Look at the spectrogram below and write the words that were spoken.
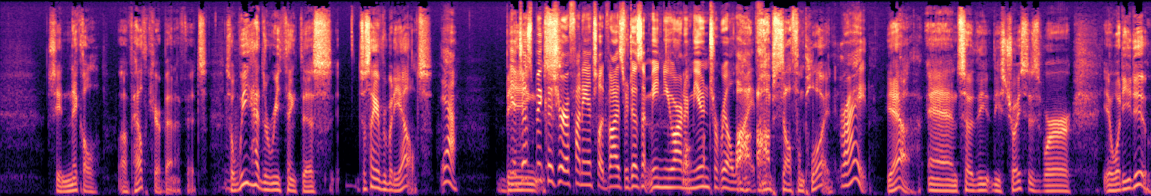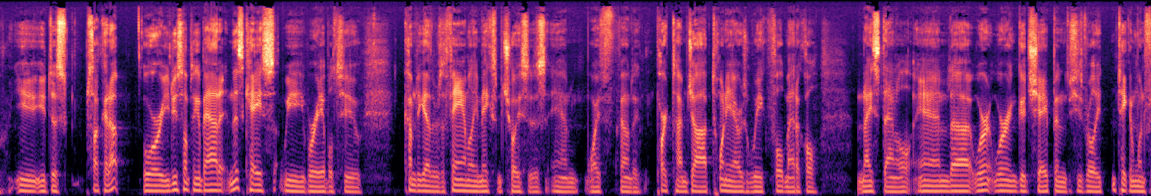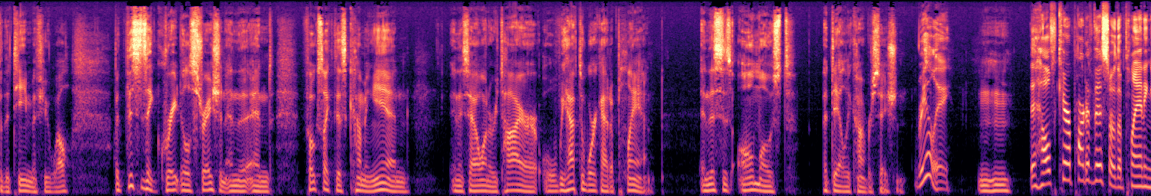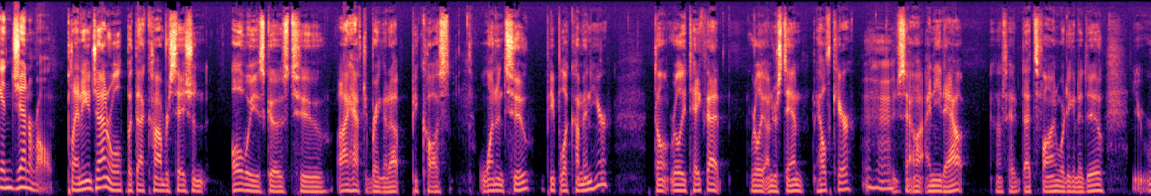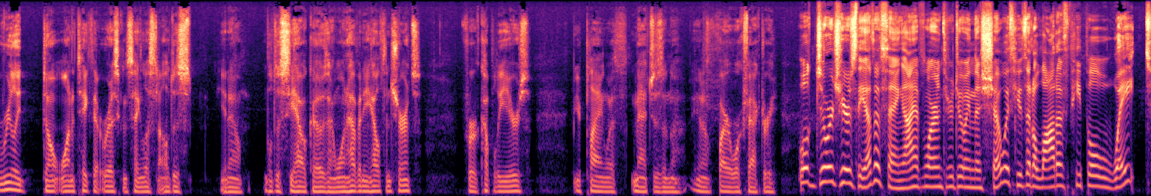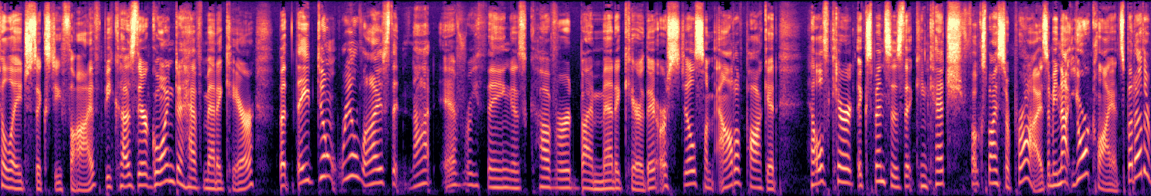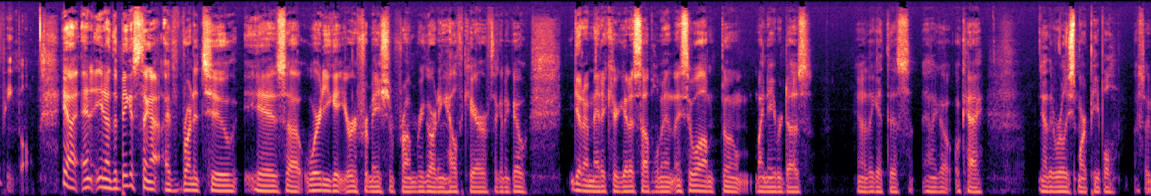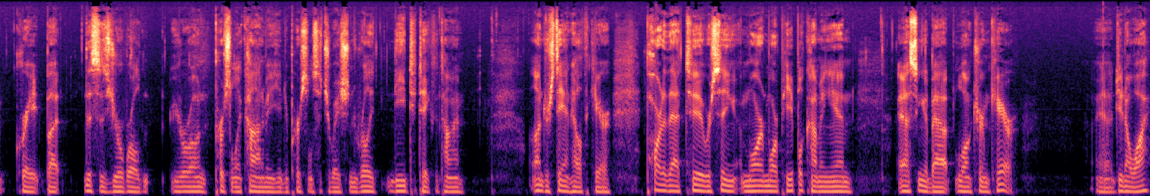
see a nickel of healthcare benefits. So we had to rethink this, just like everybody else. Yeah. Being, yeah, just because you're a financial advisor doesn't mean you aren't immune to real life. I'm self-employed. right. Yeah, and so the, these choices were, you know, what do you do? You, you just suck it up, or you do something about it. In this case, we were able to come together as a family, make some choices, and wife found a part-time job, 20 hours a week, full medical, nice dental, and uh, we're we're in good shape. And she's really taken one for the team, if you will. But this is a great illustration, and the, and folks like this coming in, and they say, I want to retire. Well, we have to work out a plan, and this is almost a daily conversation. Really? Mm-hmm. The healthcare part of this or the planning in general? planning in general, but that conversation always goes to I have to bring it up because one and two people that come in here don't really take that, really understand healthcare. Mm-hmm. They just say, "Oh, I need out. And I say, that's fine. What are you going to do? You really don't want to take that risk and saying, listen, I'll just, you know, we'll just see how it goes. I won't have any health insurance for a couple of years. You're playing with matches in a, you know, firework factory. Well, George, here's the other thing. I have learned through doing this show with you that a lot of people wait till age 65 because they're going to have Medicare, but they don't realize that not everything is covered by Medicare. There are still some out of pocket healthcare expenses that can catch folks by surprise. I mean, not your clients, but other people. Yeah, and you know the biggest thing I've run into is uh, where do you get your information from regarding healthcare? If they're going to go get on Medicare, get a supplement, they say, "Well, I'm doing my neighbor does." You know, they get this, and I go, "Okay." You know, they're really smart people. I said, "Great, but this is your world, your own personal economy, and your personal situation. You really need to take the time, understand healthcare. Part of that too, we're seeing more and more people coming in asking about long-term care. Uh, do you know why?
